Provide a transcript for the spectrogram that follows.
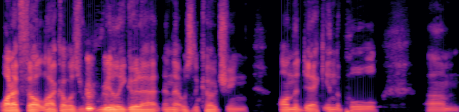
what I felt like I was really good at, and that was the coaching on the deck in the pool. Um,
